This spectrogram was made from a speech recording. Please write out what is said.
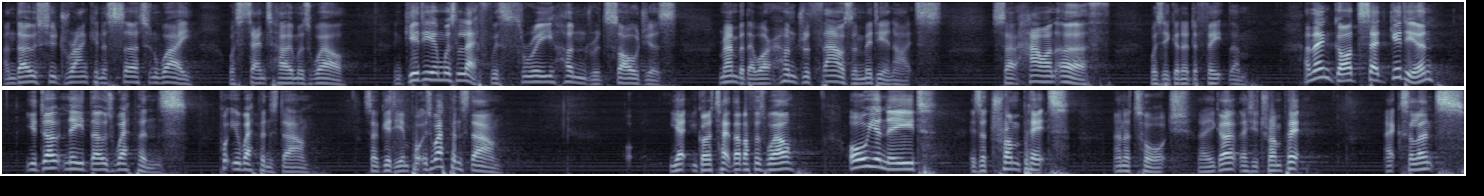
and those who drank in a certain way were sent home as well. And Gideon was left with 300 soldiers. Remember, there were 100,000 Midianites. So, how on earth was he going to defeat them? And then God said, Gideon, you don't need those weapons. Put your weapons down. So Gideon put his weapons down. Yeah, you've got to take that off as well. All you need is a trumpet and a torch. There you go. There's your trumpet. Excellent.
